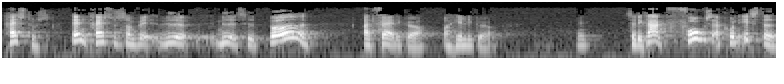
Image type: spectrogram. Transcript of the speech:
Kristus. Den Kristus, som midlertidigt både retfærdiggør og helliggør. Så det er klart, at fokus er kun et sted,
